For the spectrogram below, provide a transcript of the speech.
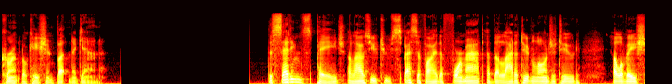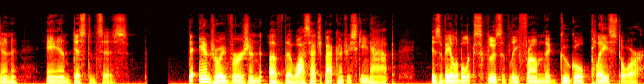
current location button again. The settings page allows you to specify the format of the latitude and longitude, elevation, and distances. The Android version of the Wasatch Backcountry Skiing app is available exclusively from the Google Play Store.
